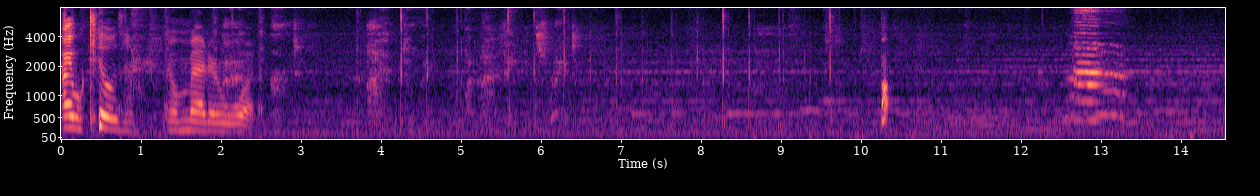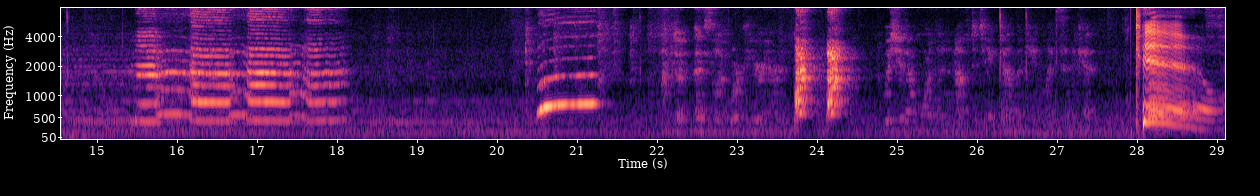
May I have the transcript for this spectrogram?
I will kill them, no matter what. Earned. I am doing what I think is right. You've done excellent work here, Aaron. We should have more than enough to take down the Game Lake Syndicate. Kill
